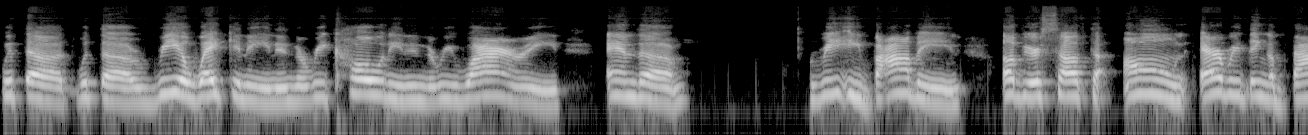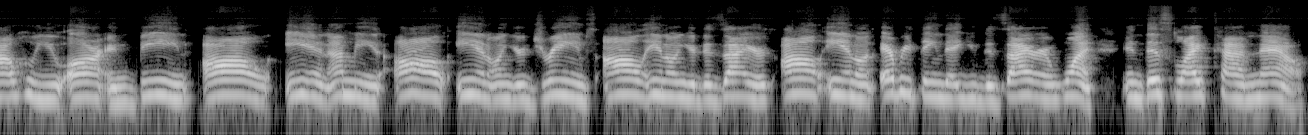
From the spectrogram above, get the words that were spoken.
with the with the reawakening and the recoding and the rewiring and the re-evolving of yourself to own everything about who you are and being all in. I mean, all in on your dreams, all in on your desires, all in on everything that you desire and want in this lifetime now.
